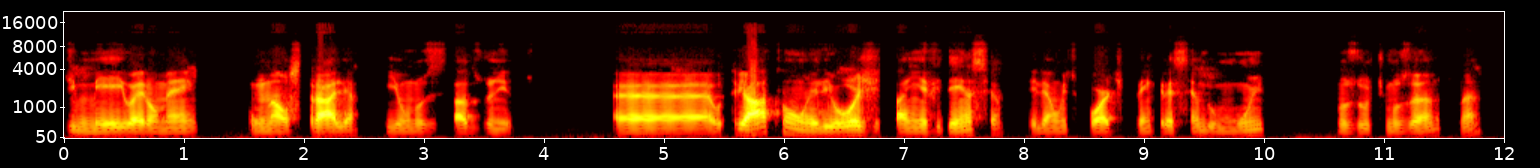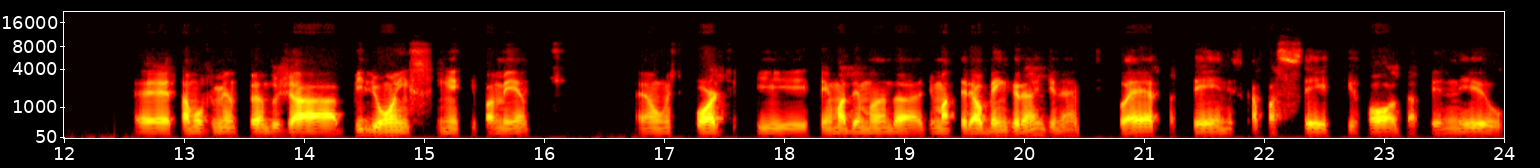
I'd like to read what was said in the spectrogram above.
de meio Ironman, um na Austrália e um nos Estados Unidos. É, o triatlon, ele hoje está em evidência, ele é um esporte que vem crescendo muito nos últimos anos, né? Está é, tá movimentando já bilhões em equipamentos, é um esporte que tem uma demanda de material bem grande, né? Bicicleta, tênis, capacete, roda, pneu,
